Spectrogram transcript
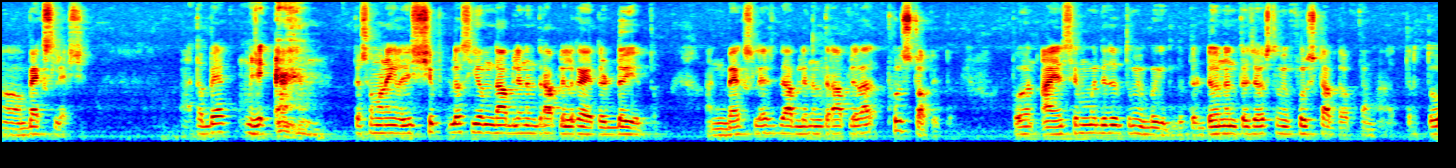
backslash आता बॅक म्हणजे तसं म्हणायला गेलं शिफ्ट प्लस यम दाबल्यानंतर आपल्याला काय येतं? ड येतं. आणि बॅकस्लॅश दाबल्यानंतर आपल्याला फुल स्टॉप येतो. पण आय एस एममध्ये जर तुम्ही बघितलं तर ड नंतर ज्यावेळेस तुम्ही फुल स्टाफ दाबताना तर तो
